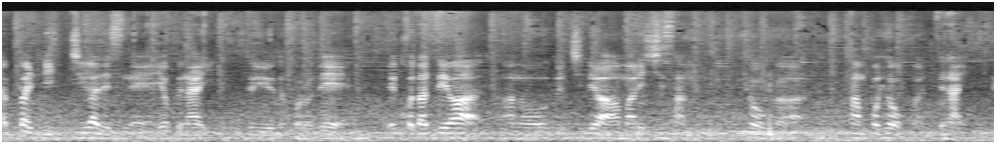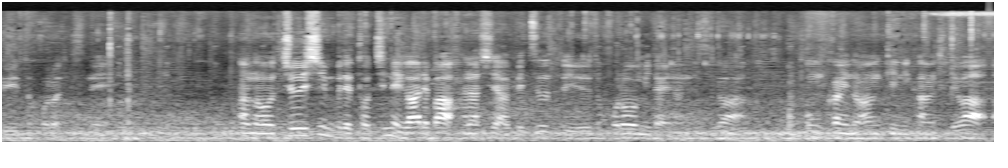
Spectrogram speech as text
やっぱり立地がですね良くないというところで戸建てはあのうちではあまり資産評価担保評価が出ないというところですね。あの中心部で土地値があれば話は別というところみたいなんですが今回の案件に関しては、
